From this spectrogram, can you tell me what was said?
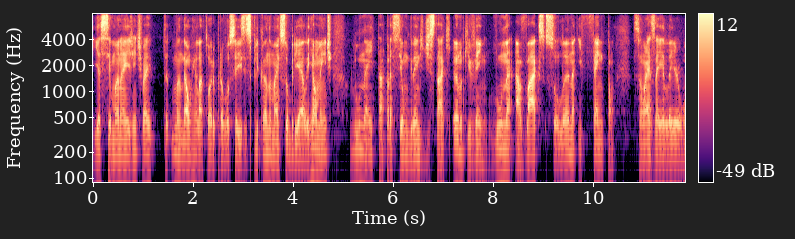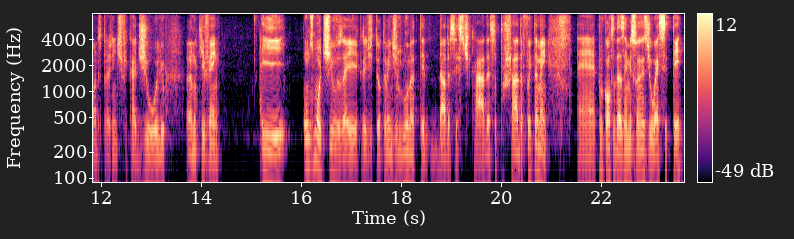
e essa semana aí a gente vai mandar um relatório para vocês explicando mais sobre ela. E realmente, Luna aí tá para ser um grande destaque ano que vem. Luna, Avax, Solana e Phantom. São essas aí Layer 1s para a gente ficar de olho ano que vem. E um dos motivos aí, acredito eu também, de Luna ter dado essa esticada, essa puxada, foi também é, por conta das emissões de UST.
